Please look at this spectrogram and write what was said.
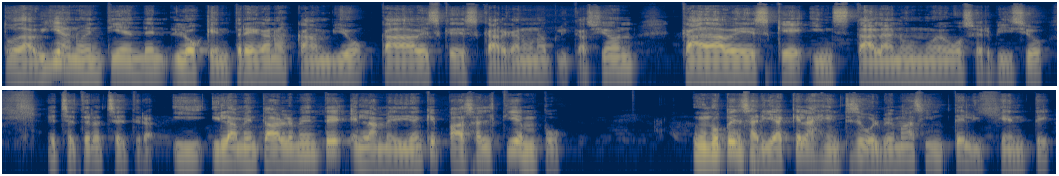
todavía no entienden lo que entregan a cambio cada vez que descargan una aplicación, cada vez que instalan un nuevo servicio, etcétera, etcétera. Y, lamentablemente, en la medida en que pasa el tiempo, uno pensaría que la gente se vuelve más inteligente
